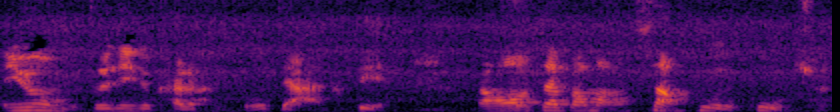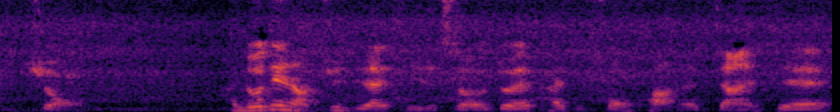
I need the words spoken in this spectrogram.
因为我们最近就开了很多家店，然后嗯在帮忙上货的过程中，很多店长聚集在一起的时候，就会开始疯狂的讲一些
